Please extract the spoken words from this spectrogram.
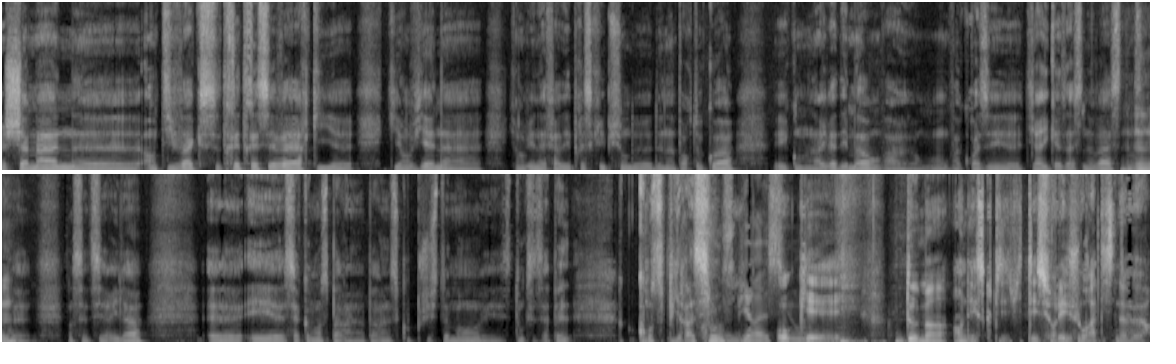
euh, chamans, euh, anti-vax très très sévères qui euh, qui en viennent à qui en viennent à faire des prescriptions de, de n'importe quoi et qu'on arrive à des morts. On va on, on va croiser Thierry Casasnovas dans, Mhm. cette, euh, dans cette série là. Et euh, ça commence par un, par un scoop justement, et donc ça s'appelle Conspiration. Conspiration. Ok. Demain, en exclusivité sur les jours à 19h.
